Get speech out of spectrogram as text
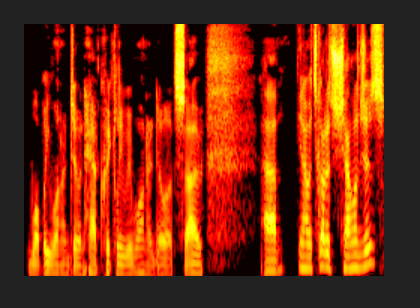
what we want to do and how quickly we want to do it. So, um, you know, it's got its challenges.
